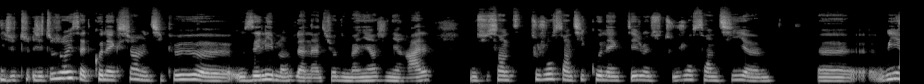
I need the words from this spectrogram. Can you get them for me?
j'ai toujours eu cette connexion un petit peu euh, aux éléments de la nature d'une manière générale. Je me suis toujours sentie connectée, je me suis toujours sentie, euh, euh, oui,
